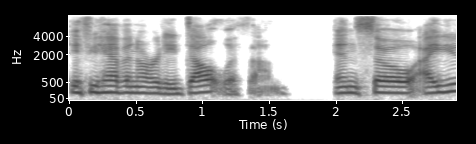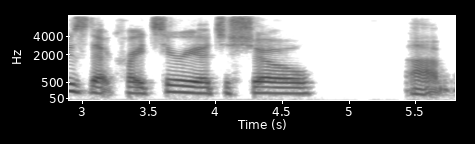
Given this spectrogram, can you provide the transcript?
if you haven't already dealt with them. And so I use that criteria to show um,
